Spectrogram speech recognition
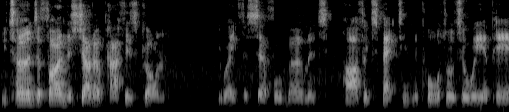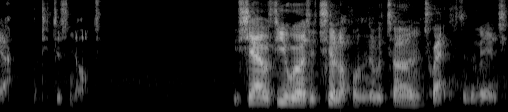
You turn to find the shadow path is gone. You wait for several moments, half expecting the portal to reappear, but it does not. You share a few words with Trillop on the return trek to the village.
